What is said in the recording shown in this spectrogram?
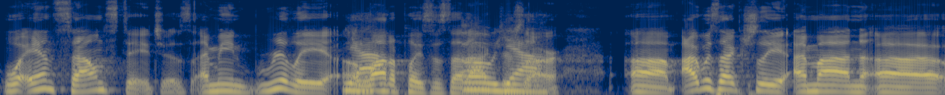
Well, and sound stages. I mean, really, yeah. a lot of places that oh, actors yeah. are. Um, I was actually I'm on uh,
